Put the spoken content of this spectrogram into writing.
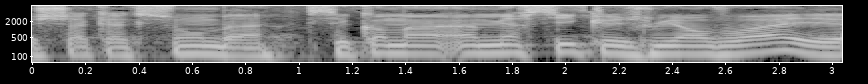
chaque action, bah, c'est comme un, merci que je lui envoie et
